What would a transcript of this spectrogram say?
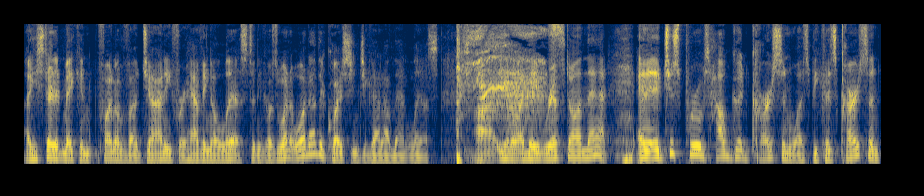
uh, he started making fun of uh, Johnny for having a list, and he goes, "What what other questions you got on that list?" Uh, you know, and they riffed on that, and it just proves how good Carson was because Carson.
